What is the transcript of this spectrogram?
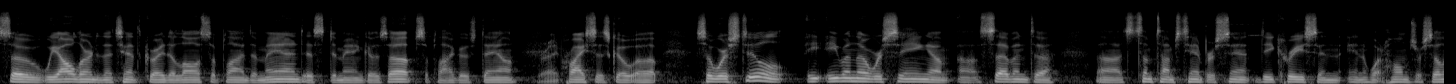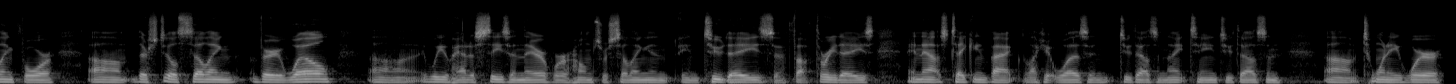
So we all learned in the tenth grade the law of supply and demand. As demand goes up, supply goes down, Right. prices go up. So we're still, e- even though we're seeing a, a seven to uh, sometimes 10% decrease in, in what homes are selling for, um, they're still selling very well. Uh, we had a season there where homes were selling in, in two days, uh, fi- three days, and now it's taking back like it was in 2019, 2020, where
